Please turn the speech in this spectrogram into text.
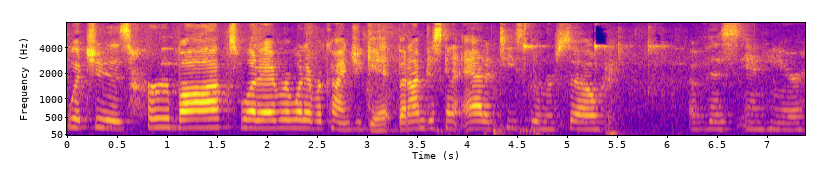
which is Herb-Ox, whatever, whatever kind you get. But I'm just going to add a teaspoon or so of this in here.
